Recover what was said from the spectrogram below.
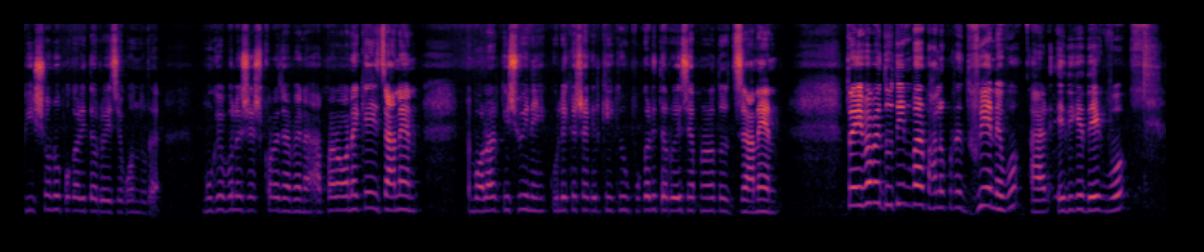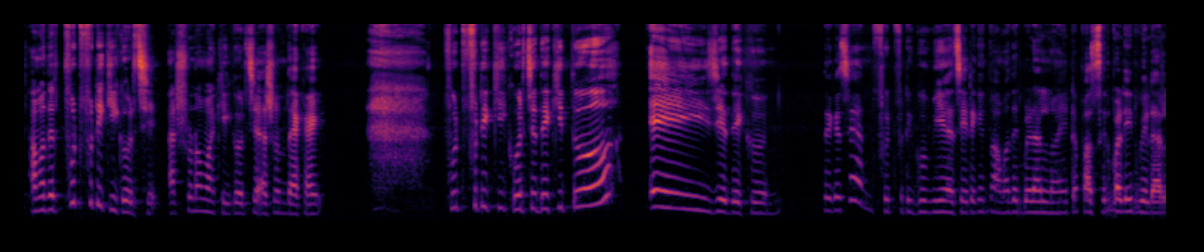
ভীষণ উপকারিতা রয়েছে বন্ধুরা। মুখে বলে শেষ করা যাবে না। আপনারা অনেকেই জানেন, বলার কিছুই নেই কুলেখা শাকের কী কী উপকারিতা রয়েছে আপনারা তো জানেন। তো এইভাবে দু তিনবার ভালো করে ধুয়ে নেব আর এদিকে দেখব আমাদের ফুটফুটি কী করছে আর সোনামা কী করছে আসুন দেখাই। ফুটফুটি কী করছে দেখি তো। এই যে দেখুন। দেখেছেন? ফুটফুটি ঘুমিয়ে আছে, এটা কিন্তু আমাদের বেড়াল নয়, এটা পাশের বাড়ির বেড়াল।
